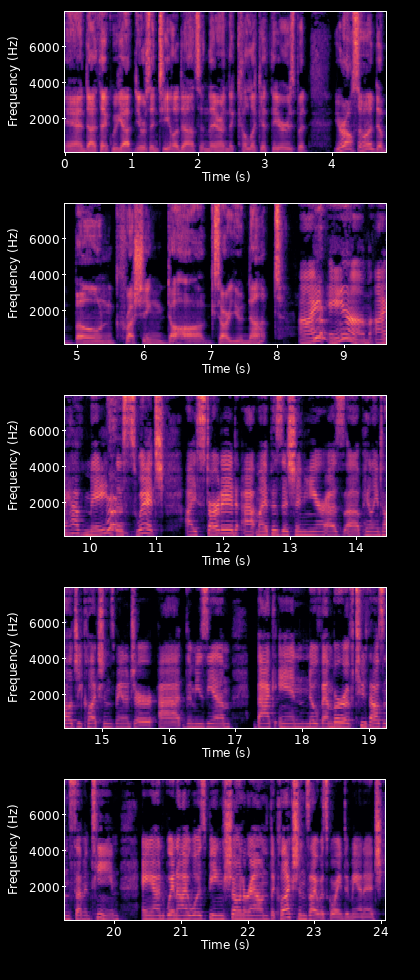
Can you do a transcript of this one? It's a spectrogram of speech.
And I think we got yours entelodonts in there and the chalicotheres, but you're also into bone crushing dogs, are you not? I am. I have made the switch. I started at my position here as a paleontology collections manager at the museum back in November of 2017. And when I was being shown around the collections I was going to manage,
